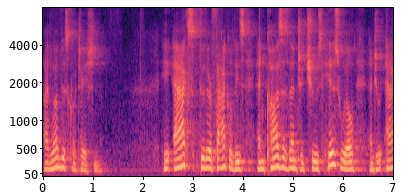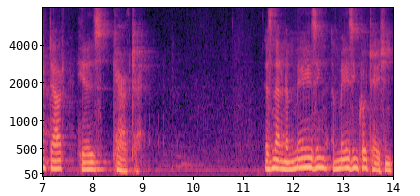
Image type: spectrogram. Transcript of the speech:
I love this quotation. He acts through their faculties and causes them to choose His will and to act out His character. Isn't that an amazing, amazing quotation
